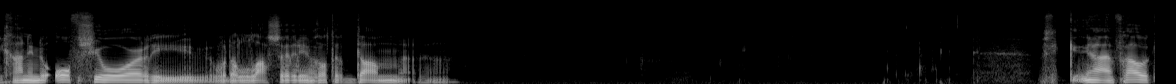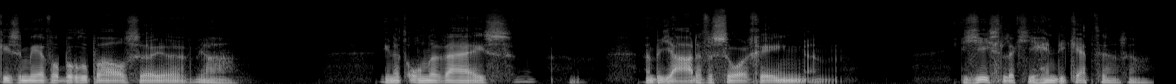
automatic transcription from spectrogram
Die, gaan in de offshore, die worden lasser in Rotterdam. Ja, en vrouwen kiezen meer voor beroepen als uh, ja, in het onderwijs, een bejaardenverzorging, een geestelijk gehandicapten en zo.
